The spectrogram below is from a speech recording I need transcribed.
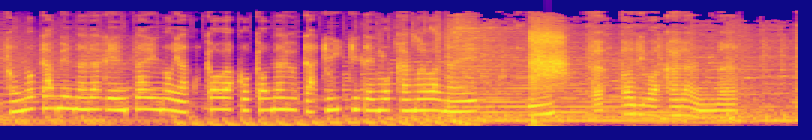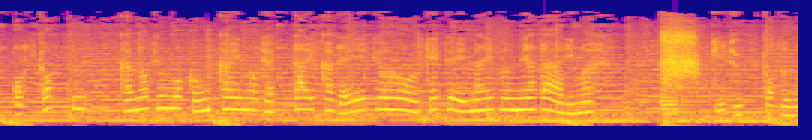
そのためなら現在の役とは異なる立ち位置でも構わない。うん、さっぱりわからんな。お一つ、彼女も今回の弱体化で影響を受けていない分野があります。え、技術と頭脳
